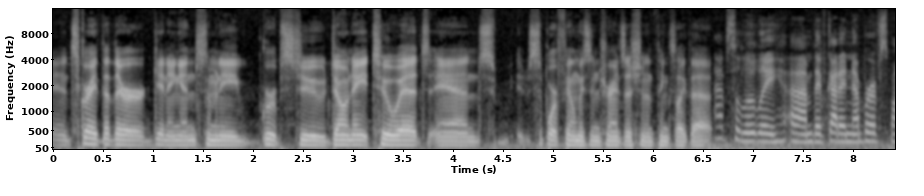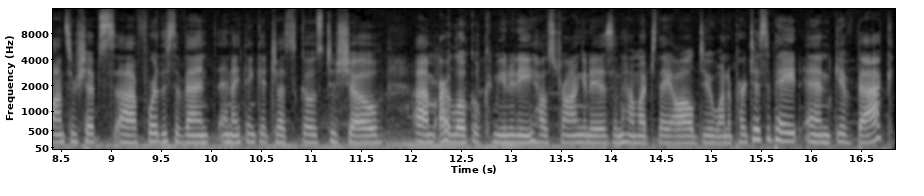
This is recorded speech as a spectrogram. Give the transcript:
It's great that they're getting in so many groups to donate to it and support families in transition and things like that. Absolutely. Um, they've got a number of sponsorships uh, for this event, and I think it just goes to show um, our local community how strong it is and how much they all do want to participate and give back,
